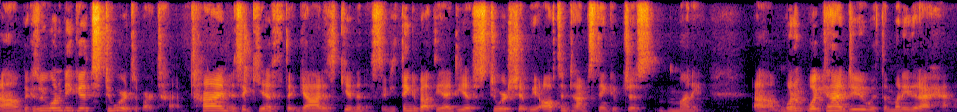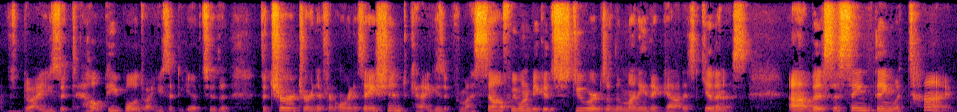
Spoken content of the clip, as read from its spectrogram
um, because we want to be good stewards of our time. Time is a gift that God has given us. If you think about the idea of stewardship, we oftentimes think of just money. Um, what, what, can I do with the money that I have? Do I use it to help people? Do I use it to give to the, the church or a different organization? Can I use it for myself? We want to be good stewards of the money that God has given us. Uh, but it's the same thing with time.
